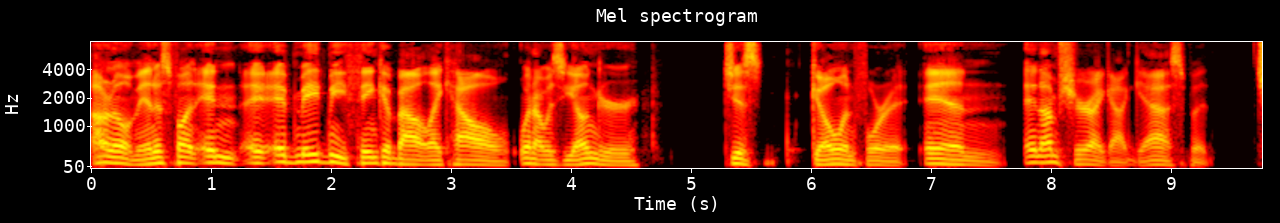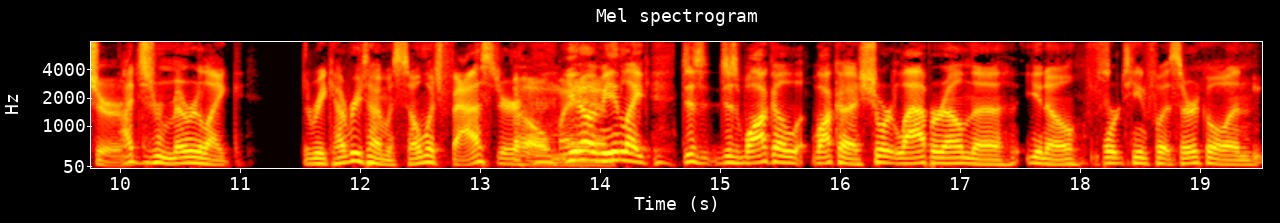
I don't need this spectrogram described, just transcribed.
I don't know, man. It's fun, and it, it made me think about like how when I was younger, just going for it, and and I'm sure I got gas, but sure. I just remember like the recovery time was so much faster. Oh, man, You know what I mean? Like just just walk a walk a short lap around the you know 14 foot circle and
